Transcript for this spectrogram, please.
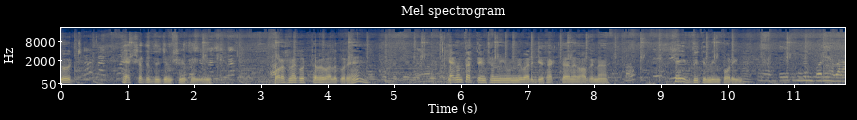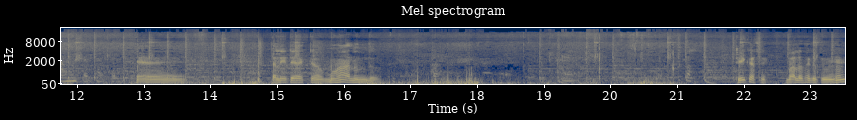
গুড একসাথে দুজন শুয়ে থাকবে পড়াশোনা করতে হবে ভালো করে হ্যাঁ? এখন তার টেনশন নেই, অন্য বাড়ি যে থাকতে হবে না। এই দুই তিন দিন পরেই। হ্যাঁ। তাহলে এটা একটা মহা আনন্দ। ঠিক আছে ভালো থাকো তুমি হ্যাঁ?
